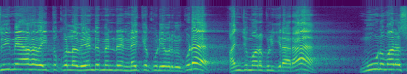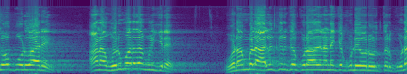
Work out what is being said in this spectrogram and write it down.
தூய்மையாக வைத்துக்கொள்ள வேண்டும் என்று நினைக்கக்கூடியவர்கள் கூட அஞ்சு முறை குளிக்கிறாரா? மூணு முறை சோப்பு போடுவார். ஆனால் ஒரு முறை தான் குளிக்கிறார். உடம்புல அழுக்கு இருக்கக்கூடாதுன்னு நினைக்கக்கூடிய ஒரு ஒருத்தர் கூட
